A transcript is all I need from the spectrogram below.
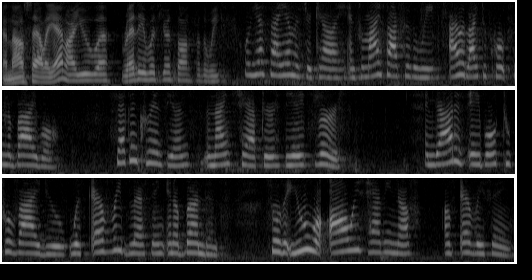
And now, Sally Ann, are you uh, ready with your thought for the week? Well, yes, I am, Mr. Kelly. And for my thought for the week, I would like to quote from the Bible. 2 Corinthians, the ninth chapter, the eighth verse. And God is able to provide you with every blessing in abundance, so that you will always have enough of everything,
